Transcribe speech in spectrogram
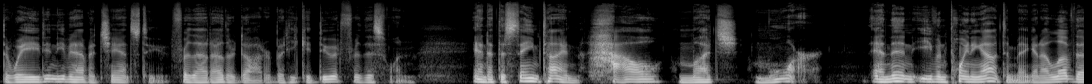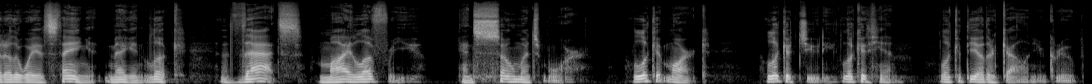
the way he didn't even have a chance to for that other daughter, but he could do it for this one. And at the same time, how much more? And then even pointing out to Megan, I love that other way of saying it Megan, look, that's my love for you and so much more. Look at Mark. Look at Judy. Look at him. Look at the other gal in your group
